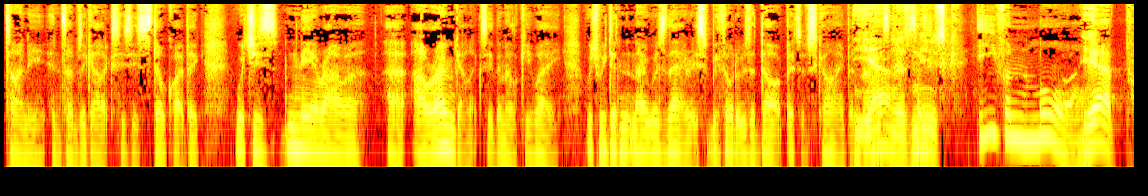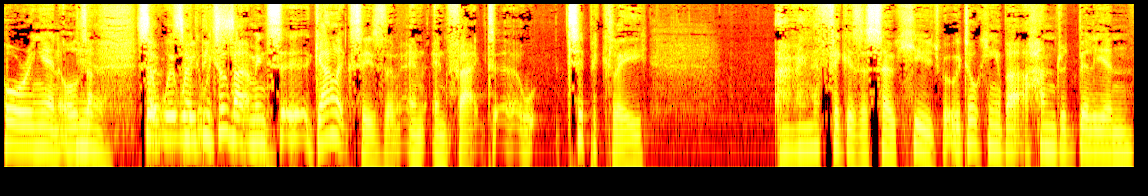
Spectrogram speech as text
tiny in terms of galaxies is still quite big, which is near our. Uh, our own galaxy, the Milky Way, which we didn't know was there. It's, we thought it was a dark bit of sky, but yeah, there's so news. even more. Yeah, pouring in all the time. So, So- we're, so we're, we're talking about. I mean, s- uh, galaxies. In in fact, uh, typically. I mean, the figures are so huge, but we're talking about 100 billion,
